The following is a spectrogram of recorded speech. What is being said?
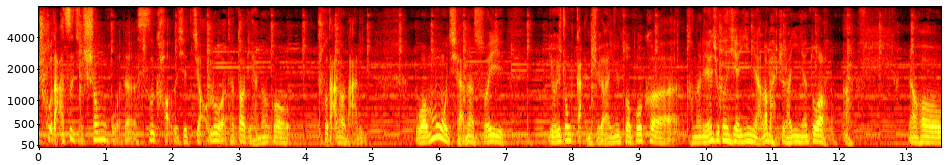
触达自己生活的思考的一些角落，他到底还能够触达到哪里？我目前呢，所以有一种感觉啊，因为做播客可能连续更新一年了吧，至少一年多了啊。然后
